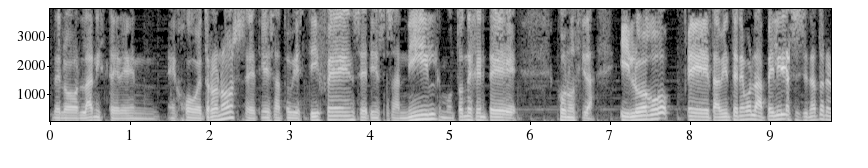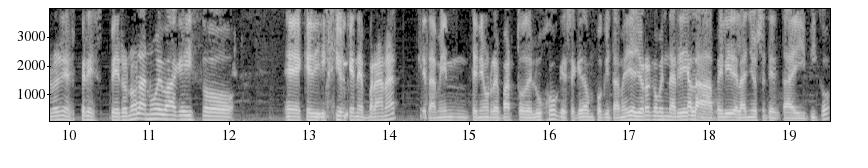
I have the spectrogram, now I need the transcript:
de los Lannister en, en Juego de Tronos. Eh, tienes a Toby Stephens, eh, tienes a Sam Neill, un montón de gente conocida. Y luego eh, también tenemos la peli de Asesinato en el Orient Express, pero no la nueva que hizo, eh, que dirigió Kenneth Branagh, que también tenía un reparto de lujo, que se queda un poquito a media. Yo recomendaría la peli del año 70 y pico,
